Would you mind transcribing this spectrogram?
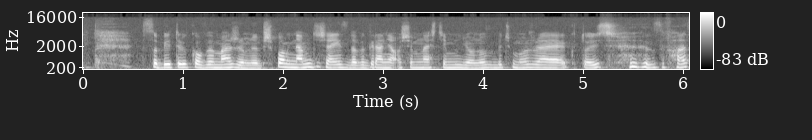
sobie tylko wymarzymy. Przypominam, dzisiaj jest do wygrania 18 milionów. Być może ktoś z Was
